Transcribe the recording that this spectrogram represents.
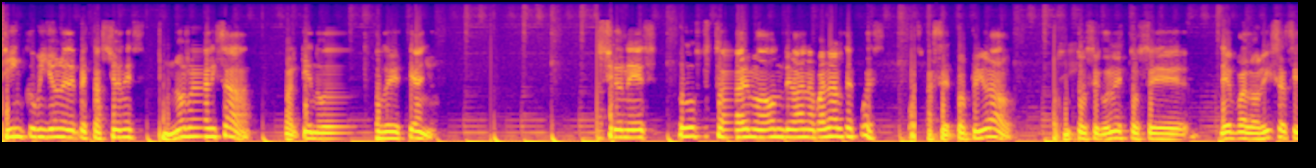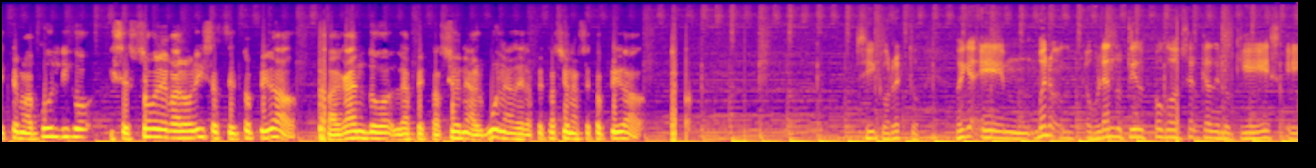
5 millones de prestaciones no realizadas, partiendo de este año. Todos sabemos a dónde van a parar después, al sector privado. Entonces con esto se desvaloriza el sistema público y se sobrevaloriza el sector privado, pagando las prestaciones, algunas de las prestaciones al sector privado. Sí, correcto. Oiga, eh, bueno, hablando usted un poco acerca de lo que es eh,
